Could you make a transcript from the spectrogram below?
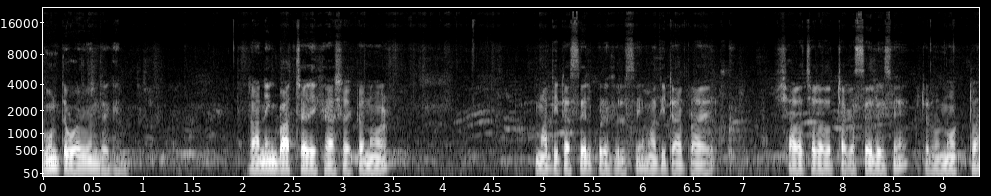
গুনতে পারবেন, দেখেন। রানিং বাচ্চা রেখে আসা একটা নর মাটিটা সেল করে ফেলছি। মাটিটা প্রায় সাড়ে চার হাজার টাকা সেল হয়েছে এটা হলো নটটা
